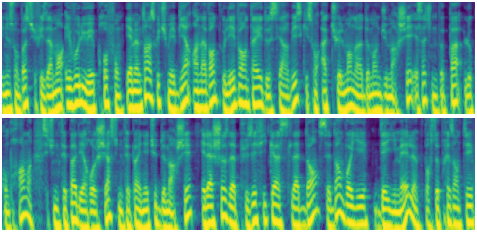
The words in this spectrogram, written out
ils ne sont pas suffisamment évolués, profonds. Et en même temps, est-ce que tu mets bien en avant tout l'éventail de services qui sont actuellement dans la demande du marché? Et ça, tu ne peux pas le comprendre si tu ne fais pas des recherches, si tu ne fais pas une étude de marché. Et la chose la plus efficace là-dedans, c'est d'envoyer des emails pour se présenter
